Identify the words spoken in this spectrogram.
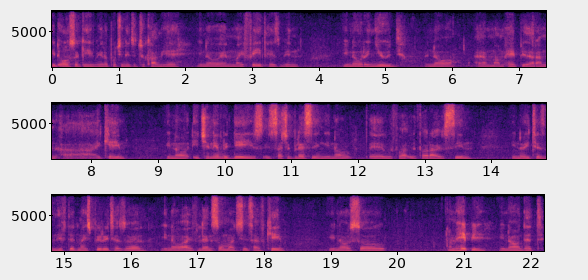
it also gave me an opportunity to come here. You know, and my faith has been, you know, renewed. You know, um, I'm happy that I'm uh, I came you know, each and every day is, is such a blessing, you know, uh, with, what, with what I've seen. You know, it has lifted my spirit as well. You know, I've learned so much since I've came, you know, so I'm happy, you know, that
